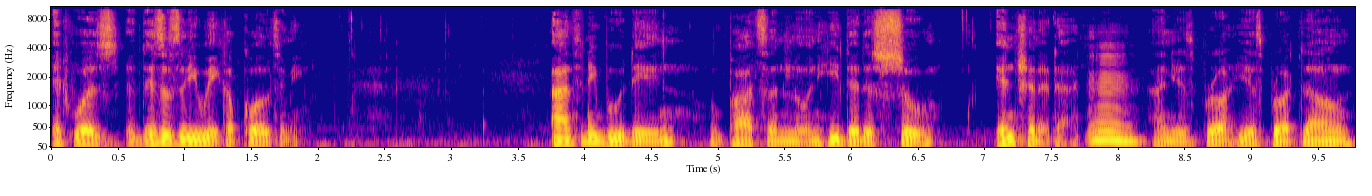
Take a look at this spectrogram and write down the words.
It was this was the wake up call to me. Anthony Bourdain, from parts unknown, he did a show in Trinidad, mm. and he was brought he was brought down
